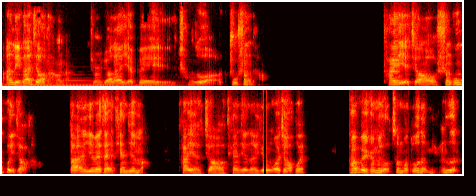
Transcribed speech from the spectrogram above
安里干教堂呢，就是原来也被称作诸圣堂，它也叫圣公会教堂。当然，因为在天津嘛，它也叫天津的英国教会。它为什么有这么多的名字呢？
